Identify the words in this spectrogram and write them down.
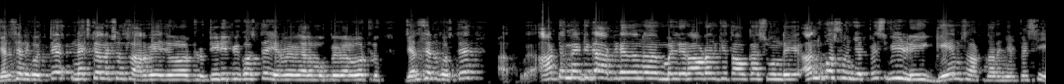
జనసేనకి వస్తే నెక్స్ట్ ఎలక్షన్స్లో అరవై ఐదు వేల ఓట్లు టీడీపీకి వస్తే ఇరవై వేల ముప్పై వేల ఓట్లు జనసేనకి వస్తే ఆటోమేటిక్గా అక్కడ ఏదైనా మళ్ళీ రావడానికి అవకాశం ఉంది. అందుకోసం అని చెప్పేసి వీళ్ళు ఈ గేమ్స్ ఆడుతున్నారని చెప్పేసి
